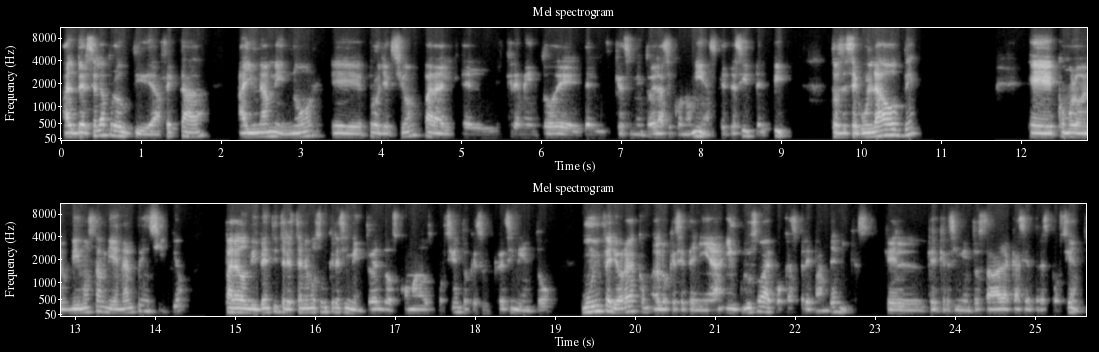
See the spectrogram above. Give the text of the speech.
Al verse la productividad afectada, hay una menor eh, proyección para el, incremento del crecimiento de las economías, es decir, del PIB. Entonces, según la OCDE, eh, como lo vimos también al principio, para 2023 tenemos un crecimiento del 2,2%, que es un crecimiento muy inferior a, lo que se tenía incluso a épocas prepandémicas, que el, que el crecimiento estaba ya casi al 3%.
